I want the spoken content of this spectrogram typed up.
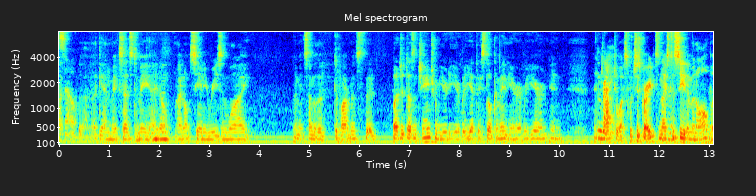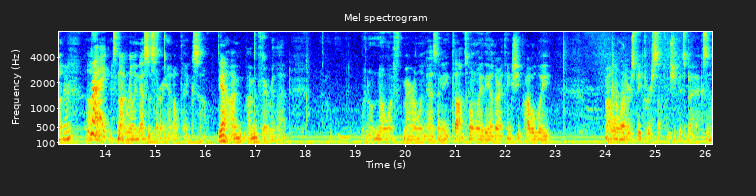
So Uh, Again, makes sense to me. I don't, I don't see any reason why, I mean, some of the departments, the budget doesn't change from year to year, but yet they still come in here every year and, and, and talk to us, which is great. It's nice to see them and all, but, uh, Right. it's not really necessary, I don't think, so. Yeah, I'm, I'm in favor of that. I don't know if Marilyn has any thoughts one way or the other. I think she probably, well, we'll let her speak for herself when she gets back, so.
